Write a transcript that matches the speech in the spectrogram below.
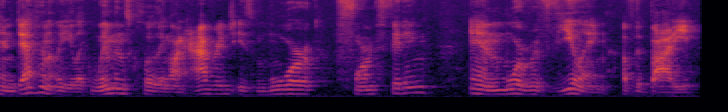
And definitely, like, women's clothing on average is more form-fitting and more revealing of the body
